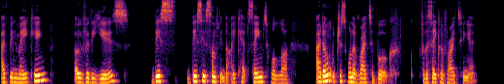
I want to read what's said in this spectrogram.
i've been making over the years this this is something that i kept saying to allah i don't just want to write a book for the sake of writing it.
